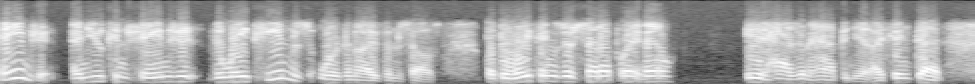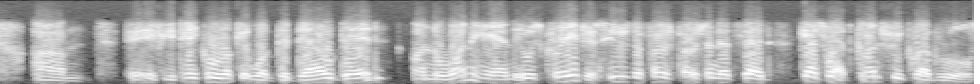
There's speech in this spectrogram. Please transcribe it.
change it, and you can change it the way teams organize themselves. But the way things are set up right now, it hasn't happened yet. I think that um, if you take a look at what Goodell did, on the one hand, it was courageous. He was the first person that said, "Guess what? Country club rules.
